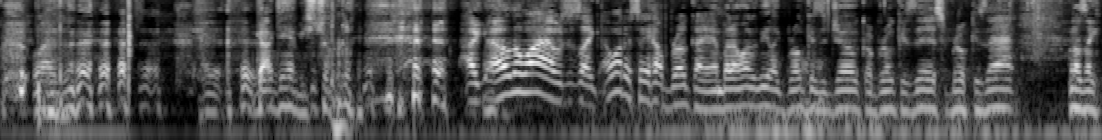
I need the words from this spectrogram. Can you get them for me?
goddamn, you struggling. I, I don't know why. I was just like, I want to say how broke I am, but I want to be like broke as a joke or broke as this, broke as that. But I was like,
